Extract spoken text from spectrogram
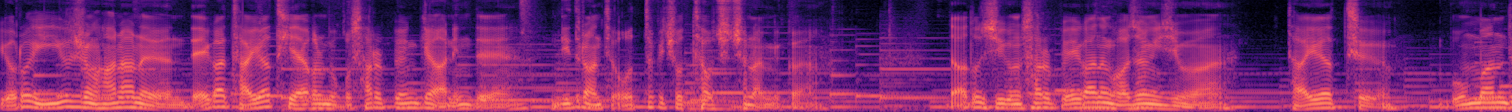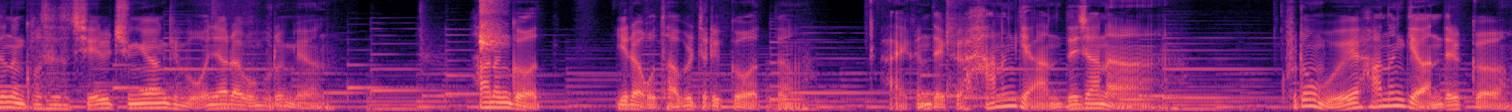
여러 이유 중 하나는 내가 다이어트 약을 먹고 살을 뺀 게 아닌데 니들한테 어떻게 좋다고 추천합니까? 나도 지금 살을 빼가는 과정이지만 다이어트 몸 만드는 것에서 제일 중요한 게 뭐냐라고 물으면 하는 것이라고 답을 드릴 것 같다. 아이 근데 그 하는 게 안 되잖아. 그럼 왜 하는 게 안 될까?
